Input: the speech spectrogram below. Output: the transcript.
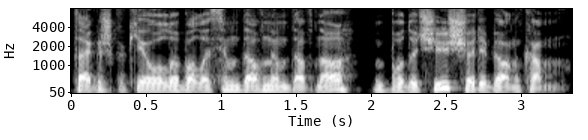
так же, как я улыбалась им давным-давно, будучи еще ребенком.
